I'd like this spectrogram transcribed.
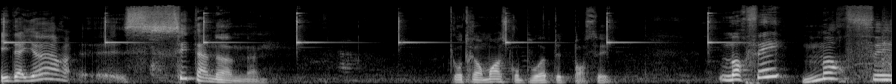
Et d'ailleurs, euh, c'est un homme. Contrairement à ce qu'on pourrait peut-être penser. Morphée Morphée.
